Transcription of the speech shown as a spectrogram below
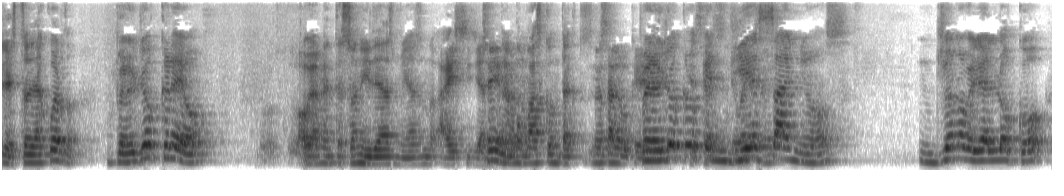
Estoy de acuerdo. Pero yo creo, obviamente son ideas mías, ahí sí ya Sí, no no, tengo no. más contactos. No es algo que. Pero yo creo que en que vaya a 10 ser. años yo no vería loco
